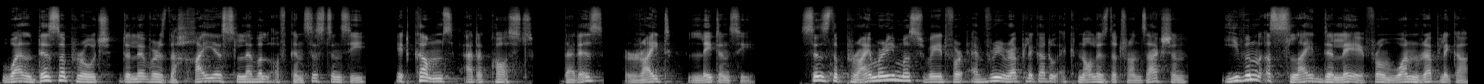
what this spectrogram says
While this approach delivers the highest level of consistency, it comes at a cost, that is, write latency. Since the primary must wait for every replica to acknowledge the transaction, even a slight delay from one replica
